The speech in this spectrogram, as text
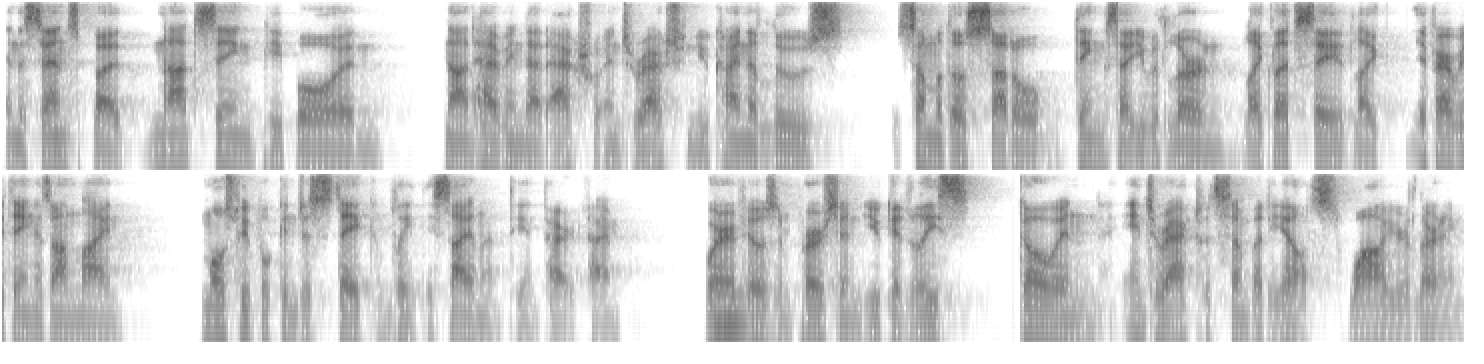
in a sense, but not seeing people and not having that actual interaction, you kind of lose some of those subtle things that you would learn. Like let's say like if everything is online, most people can just stay completely silent the entire time. Where mm-hmm. if it was in person, you could at least go and interact with somebody else while you're learning,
